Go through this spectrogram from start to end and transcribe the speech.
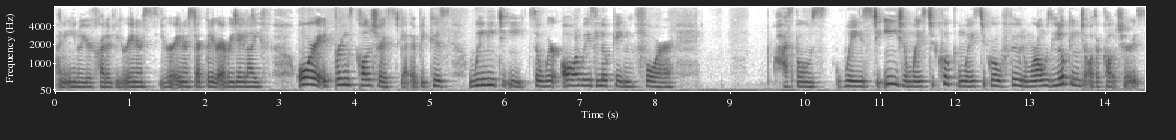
and you know your kind of your inner your inner circle, your everyday life, or it brings cultures together because we need to eat. So we're always looking for I suppose ways to eat and ways to cook and ways to grow food and we're always looking to other cultures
